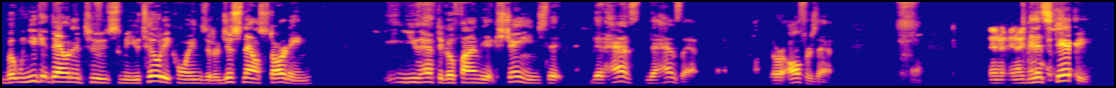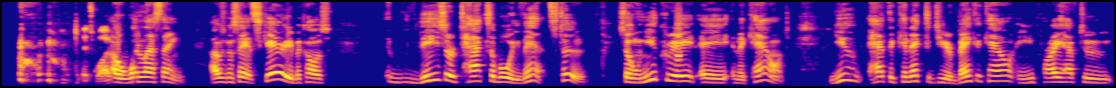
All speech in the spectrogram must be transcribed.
But when you get down into some utility coins that are just now starting, you have to go find the exchange that that has that has that or offers that, And and I and it's scary. It's what? Oh, one last thing. I was going to say it's scary because these are taxable events too. So when you create a an account, you have to connect it to your bank account, and you probably have to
